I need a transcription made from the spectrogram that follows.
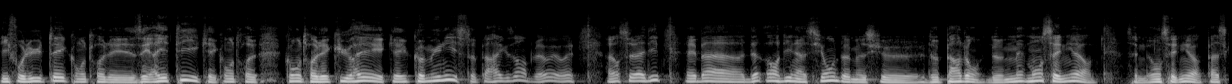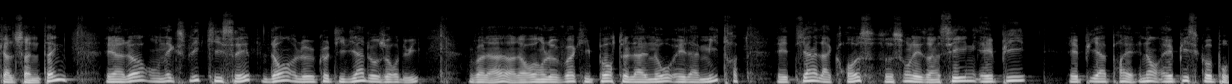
Il faut lutter contre les hérétiques et contre, contre les curés communistes, par exemple. Alors, cela dit, eh ben, ordination de monsieur, de, pardon, de monseigneur, c'est monseigneur Pascal Chanteng. Et alors, on explique qui c'est dans le quotidien d'aujourd'hui. Voilà, alors on le voit qui porte l'anneau et la mitre et tient la crosse, ce sont les insignes, et puis et puis après, non, épiscopaux.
